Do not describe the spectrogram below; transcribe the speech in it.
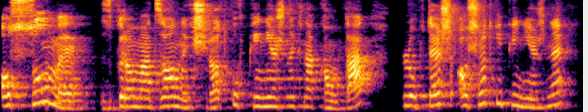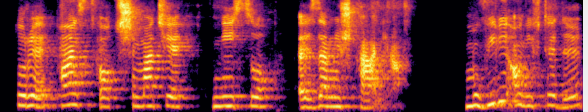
o sumy zgromadzonych środków pieniężnych na kontach lub też o środki pieniężne, które Państwo trzymacie w miejscu e, zamieszkania. Mówili oni wtedy,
